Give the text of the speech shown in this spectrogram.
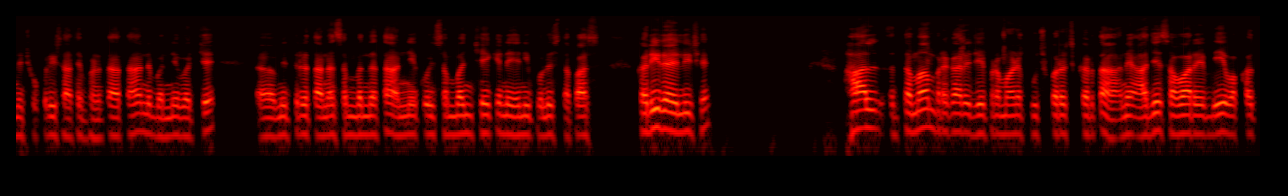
અને છોકરી સાથે ભણતા હતા અને બંને વચ્ચે મિત્રતાના સંબંધ હતા. અન્ય કોઈ સંબંધ છે કે નહીં એની પોલીસ તપાસ કરી રહેલી છે. હાલ તમામ પ્રકારે જે પ્રમાણે પૂછપરછ કરતા અને આજે સવારે બે વખત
